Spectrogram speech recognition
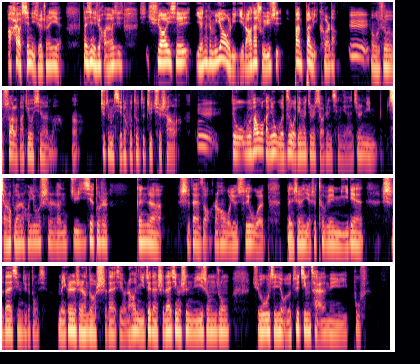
啊。还有心理学专业，但心理学好像是需要一些研究什么药理，然后它属于是办办理科的。嗯我说算了吧，就新闻吧，嗯，就这么稀里糊涂的就去上了。嗯对我，我反正我感觉我自我定位就是小镇青年，就是你享受不到任何优势了，就一切都是跟着时代走。然后我就，所以我本身也是特别迷恋时代性这个东西。每个人身上都有时代性，然后你这点时代性是你一生中绝无仅有的最精彩的那一部分。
